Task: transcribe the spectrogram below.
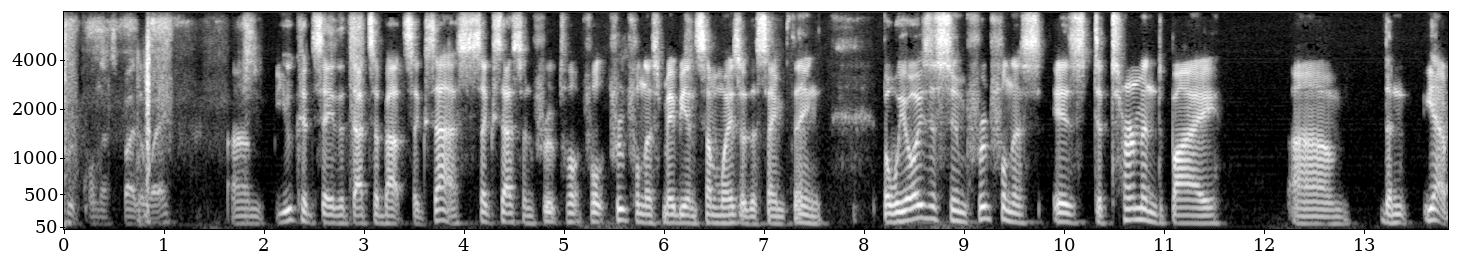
fruitfulness by the way um, you could say that that's about success. Success and fruitful, fruitfulness, maybe in some ways, are the same thing. But we always assume fruitfulness is determined by um, the yeah,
